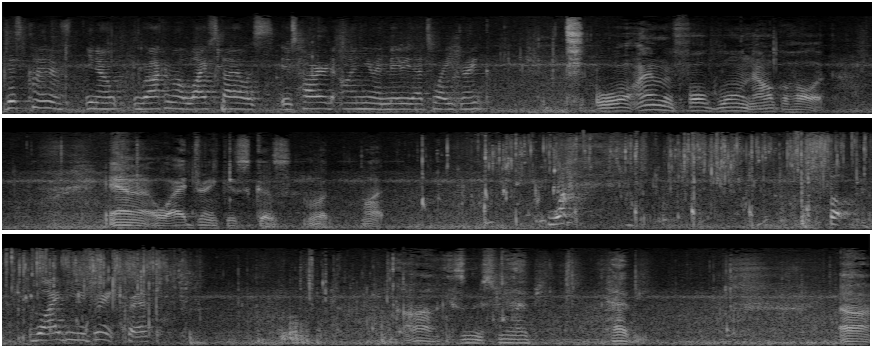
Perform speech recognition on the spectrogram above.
this kind of, you know, rock and roll lifestyle is, is hard on you and maybe that's why you drink? Well, I'm a full-blown alcoholic. And uh, why I drink is 'cause look, what? What? But why do you drink, Chris? Uh, 'cause it makes me happy. Happy. Uh,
